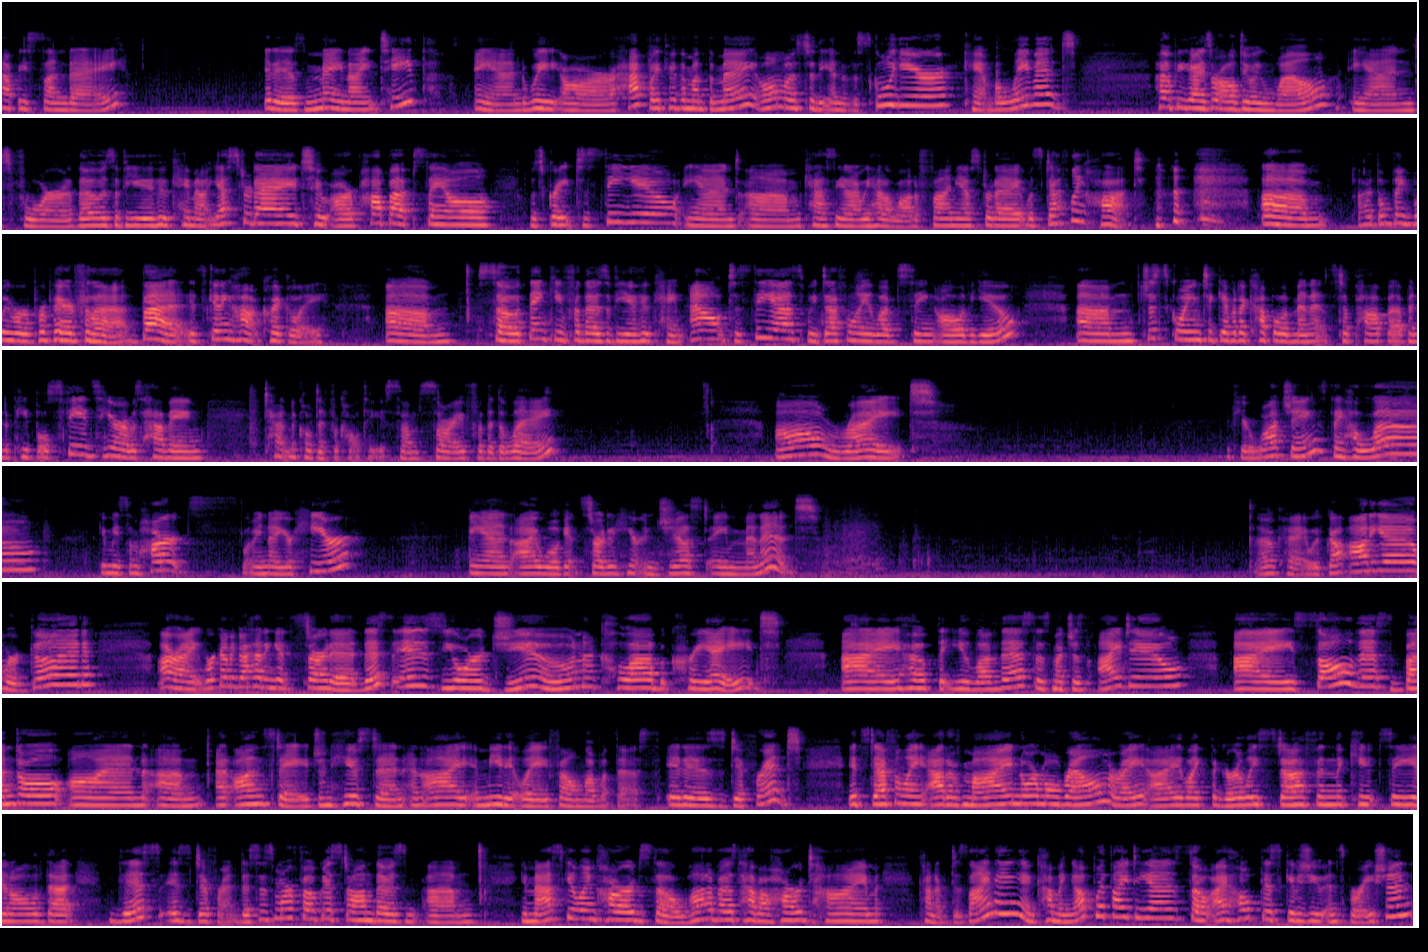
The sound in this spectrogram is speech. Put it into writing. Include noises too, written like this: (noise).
Happy Sunday. It is May 19th, and we are halfway through the month of May, almost to the end of the school year. Can't believe it. Hope you guys are all doing well. And for those of you who came out yesterday to our pop up sale, it was great to see you. And um, Cassie and I, we had a lot of fun yesterday. It was definitely hot. (laughs) um, I don't think we were prepared for that, but it's getting hot quickly. Um, so thank you for those of you who came out to see us. We definitely loved seeing all of you. Um, just going to give it a couple of minutes to pop up into people's feeds here. I was having technical difficulties, so I'm sorry for the delay. All right. If you're watching, say hello. Give me some hearts. Let me know you're here. And I will get started here in just a minute. Okay, we've got audio. We're good. All right, we're going to go ahead and get started. This is your June Club Create. I hope that you love this as much as I do. I saw this bundle on um, at OnStage in Houston, and I immediately fell in love with this. It is different. It's definitely out of my normal realm, right? I like the girly stuff and the cutesy and all of that. This is different. This is more focused on those um, masculine cards that a lot of us have a hard time kind of designing and coming up with ideas. So I hope this gives you inspiration.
